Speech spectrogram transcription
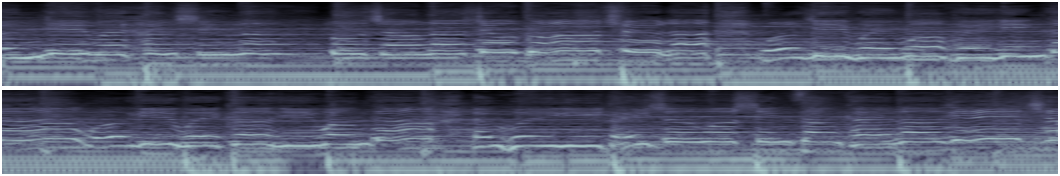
本以为狠心了、不找了就过去了。我以为我会赢的，我以为可以忘的，但回忆对着我心脏开了一枪。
